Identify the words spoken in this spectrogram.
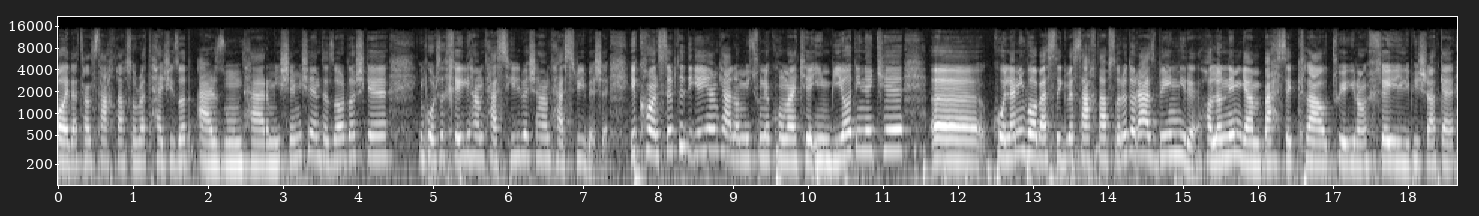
قاعدتا سخت افزار و تجهیزات ارزون تر میشه. میشه انتظار داشت که این پروسه خیلی هم تسهیل بشه هم تسریع بشه. یه concept دیگه ای هم که الان می‌تونه کمک این بیاد اینه که کلا این وابستگی به سخت افزاره داره از بین میره. حالا نمیگم بحث کلاود توی ایران خیلی پیشرفت کرده.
